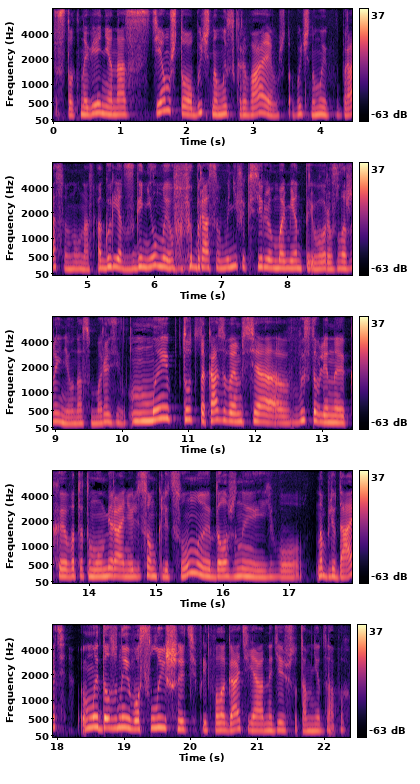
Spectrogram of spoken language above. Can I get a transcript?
столкновение нас с тем, что обычно мы скрываем, что обычно мы выбрасываем. Ну, у нас огурец сгнил, мы его выбрасываем, мы не фиксируем моменты его разложения у нас в морозилке. Мы тут оказываемся выставлены к вот этому умиранию лицом к лицу, мы должны его наблюдать, мы должны его слышать, предполагать. Я надеюсь, что там нет запахов.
